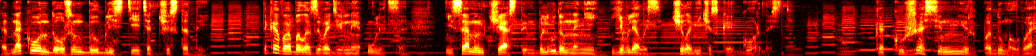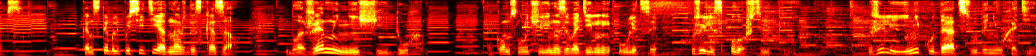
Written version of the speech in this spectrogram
однако он должен был блестеть от чистоты. Такова была заводильная улица – и самым частым блюдом на ней являлась человеческая гордость. «Как ужасен мир», — подумал Ваймс. Констебль по сети однажды сказал «блаженны нищие духом». В таком случае на заводильной улице жили сплошь святые. Жили и никуда отсюда не уходили.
